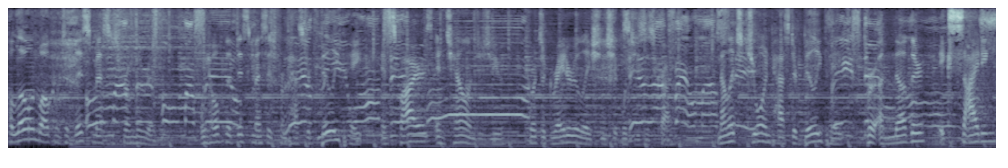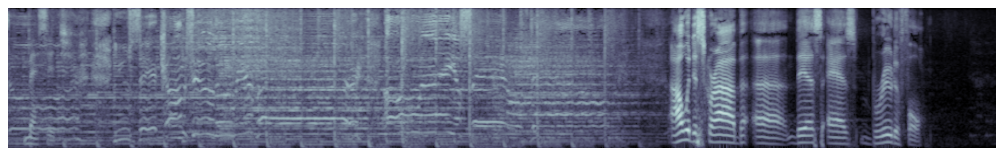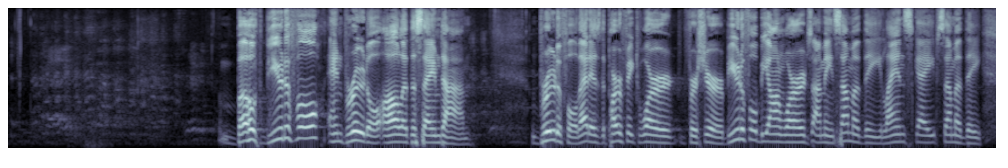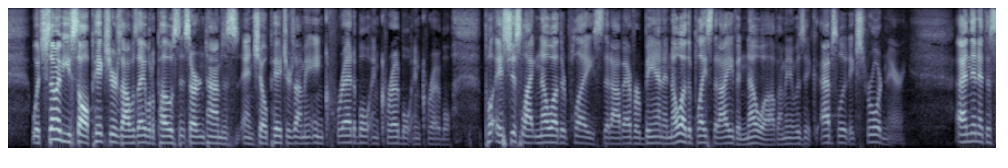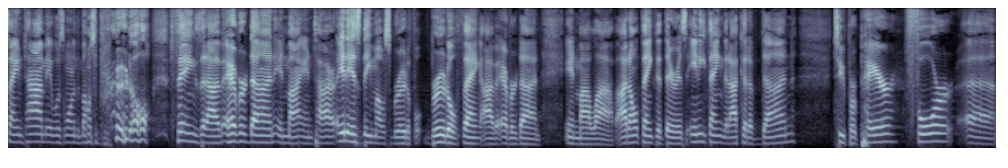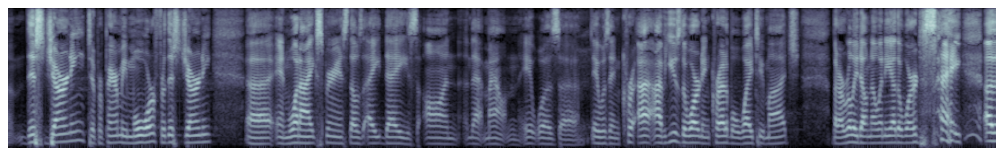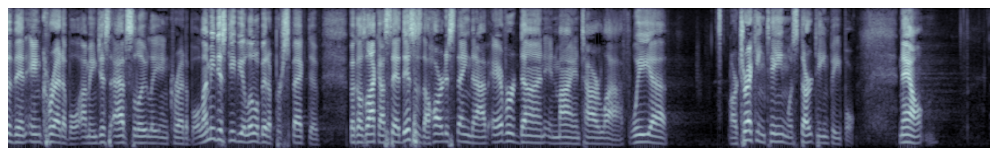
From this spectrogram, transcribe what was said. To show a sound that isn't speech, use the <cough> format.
Hello and welcome to this message from the river. We hope that this message from Pastor Billy Pate inspires and challenges you towards a greater relationship with Jesus Christ. Now let's join Pastor Billy Pate for another exciting message. You say, Come to the river. Oh, lay yourself down. I would describe uh, this as brutiful. Both beautiful and brutal all at the same time. Brutiful, that is the perfect word for sure. Beautiful beyond words. I mean, some of the landscapes, some of the, which some of you saw pictures, I was able to post at certain times and show pictures. I mean, incredible, incredible, incredible. It's just like no other place that I've ever been and no other place that I even know of. I mean, it was absolutely extraordinary. And then at the same time, it was one of the most <laughs> brutal things that I've ever done in my entire. It is the most brutal, brutal thing I've ever done in my life. I don't think that there is anything that I could have done to prepare for uh, this journey, to prepare me more for this journey, uh, and what I experienced those eight days on that mountain. It was uh, it was incre- I, I've used the word incredible way too much but I really don't know any other word to <laughs> say other than incredible. I mean, just absolutely incredible. Let me just give you a little bit of perspective because, like I said, this is the hardest thing that I've ever done in my entire life. We, uh, our trekking team was 13 people. Now,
